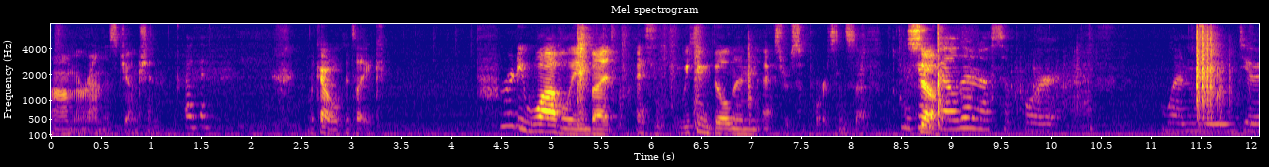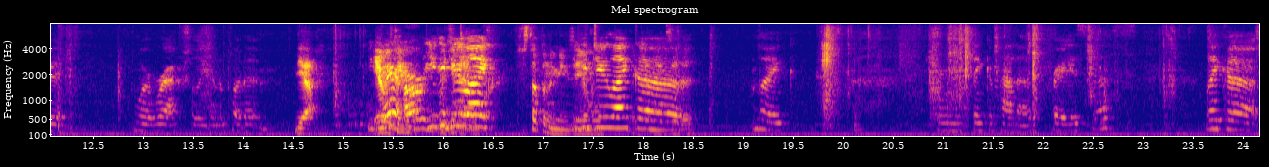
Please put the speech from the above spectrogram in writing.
um, around this junction. Okay. Look how it's like pretty wobbly, but I th- we can build in extra supports and stuff. We So- can build in a support when we do it where we're actually gonna put it. Yeah. You Yeah, can- you we could do add- like Just up in the museum. You could do like a- like I'm trying to think of how to phrase this. Like a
